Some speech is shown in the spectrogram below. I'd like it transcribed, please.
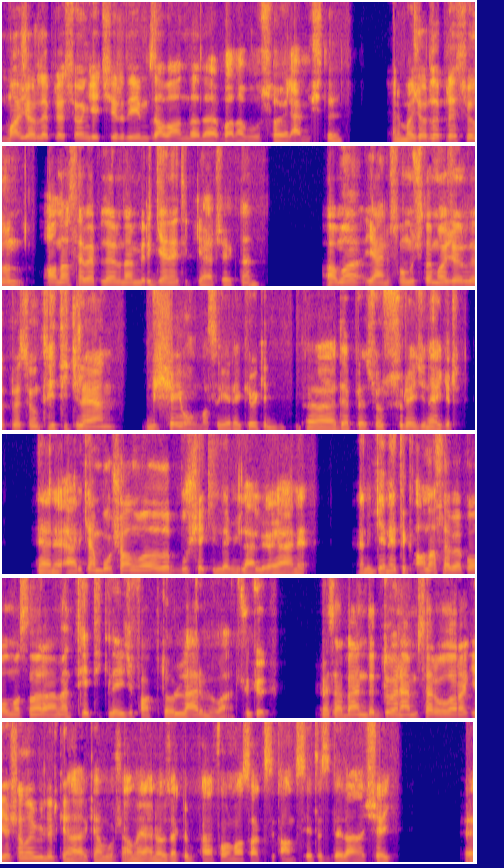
majör depresyon geçirdiğim zamanda da bana bu söylenmişti. Yani majör depresyonun ana sebeplerinden biri genetik gerçekten. Ama yani sonuçta majör depresyonu tetikleyen bir şey olması gerekiyor ki e, depresyon sürecine gir. Yani erken boşalmada da bu şekilde mi ilerliyor? Yani yani genetik ana sebep olmasına rağmen tetikleyici faktörler mi var? Çünkü mesela ben de dönemsel olarak yaşanabilirken erken boşalma yani özellikle bu performans anksi- anksiyetesi denen şey e,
